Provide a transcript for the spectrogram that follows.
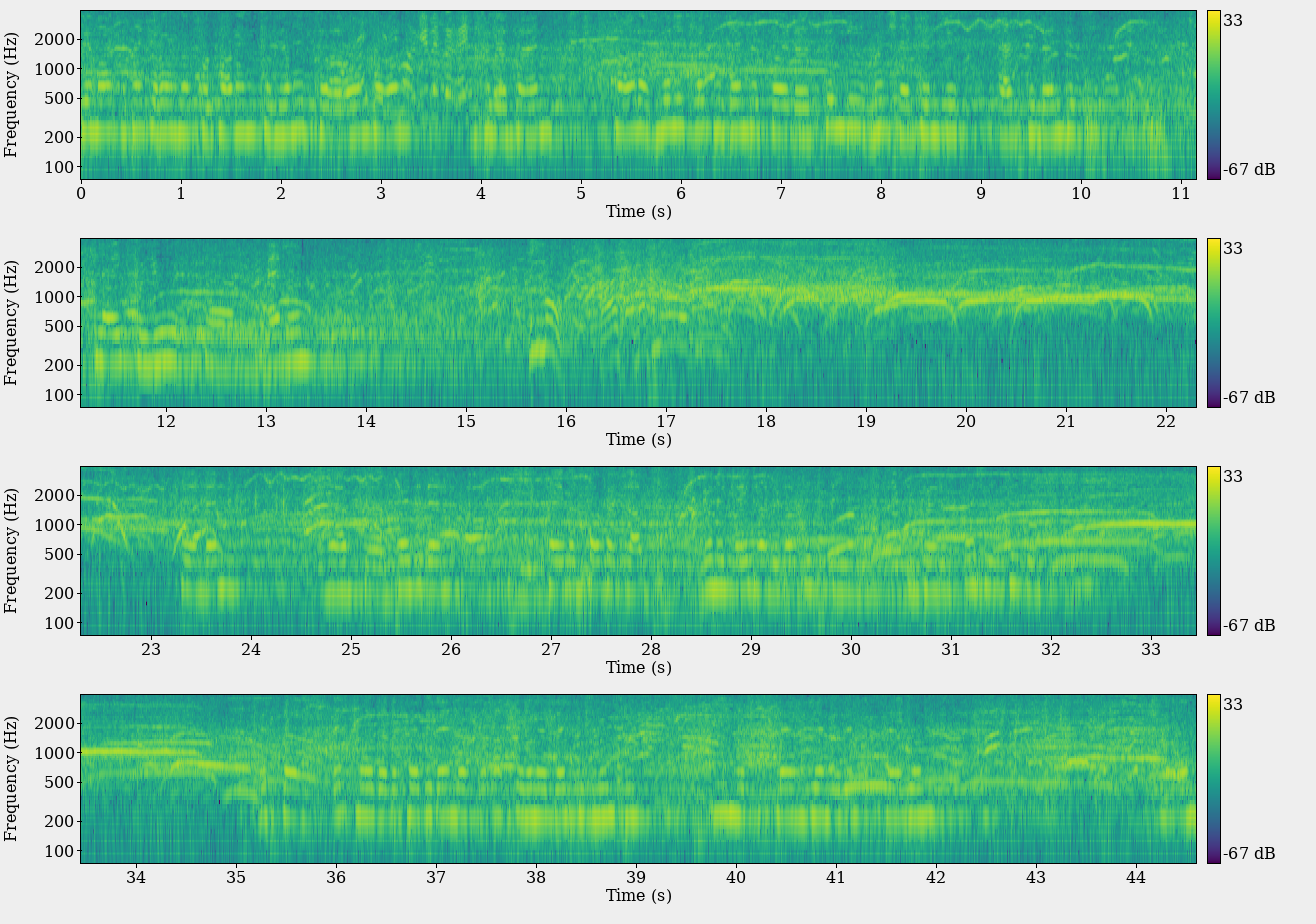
Dear Michael, thank you very much for coming to Munich, to our hometown, and to your fans. Town of Munich represented by the Kindle, Münchner Kindle, has presented its plate for you, its uh, medal. Timo, was? Mach eine Aufnahme! And then we have the president of the famous soccer club, Munich 860. They prepared a special tribute. Mr. Westmoser, the president of the 1860 München team is playing here in the Olympic Stadium. Um.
